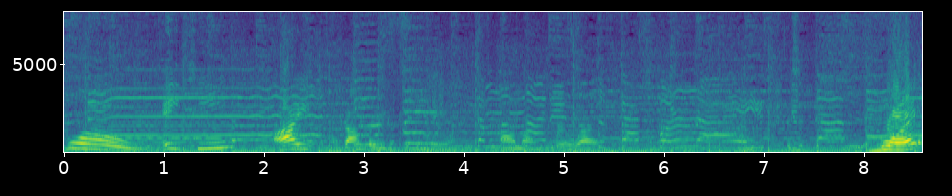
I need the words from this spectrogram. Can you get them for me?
Whoa! 18? I have not played against the game online for a while. What?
